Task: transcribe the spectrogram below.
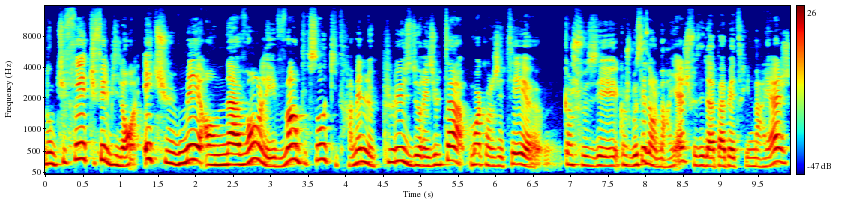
Donc tu fais, tu fais le bilan et tu mets en avant les 20% qui te ramènent le plus de résultats. Moi, quand j'étais, euh, quand je faisais, quand je bossais dans le mariage, je faisais de la papeterie de mariage.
